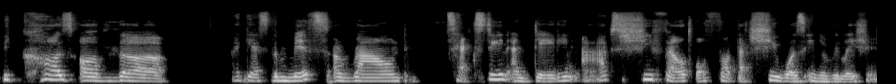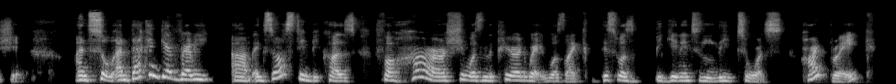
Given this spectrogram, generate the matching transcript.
because of the, I guess, the myths around texting and dating apps, she felt or thought that she was in a relationship. And so, and that can get very um, exhausting because for her, she was in the period where it was like this was beginning to lead towards heartbreak.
